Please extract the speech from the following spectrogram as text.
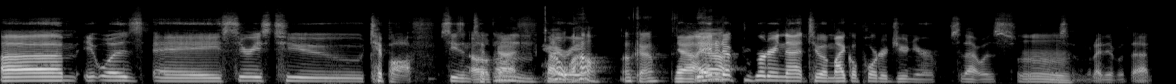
Um, it was a series two tip off season tip off. Mm. Oh wow. Okay. Yeah, I ended up converting that to a Michael Porter Jr. So that was, that was Mm. what I did with that.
